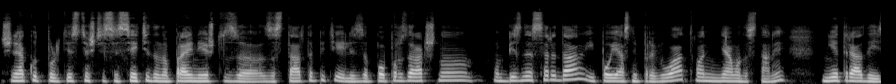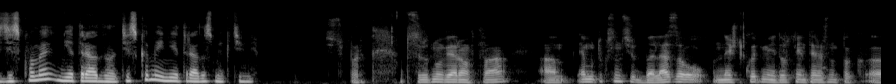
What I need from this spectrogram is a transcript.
че някой от политиците ще се сети да направи нещо за, за стартъпите или за по-прозрачна бизнес среда и по-ясни правила, това няма да стане. Ние трябва да изискваме, ние трябва да натискаме и ние трябва да сме активни. Супер. Абсолютно вярвам в това. Емо тук съм си отбелязал нещо, което ми е доста интересно, пък а,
